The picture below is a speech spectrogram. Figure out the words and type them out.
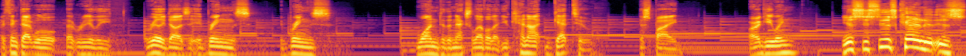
I think that will that really really does. It brings it brings one to the next level that you cannot get to just by arguing. Yes see this candidate is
